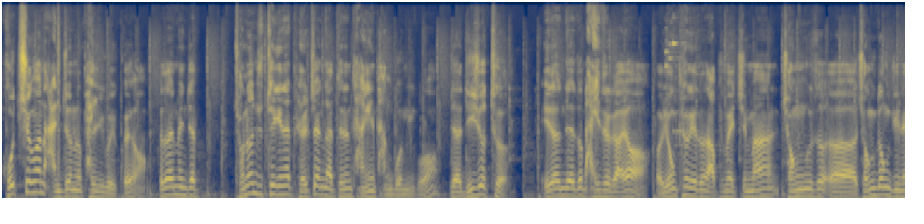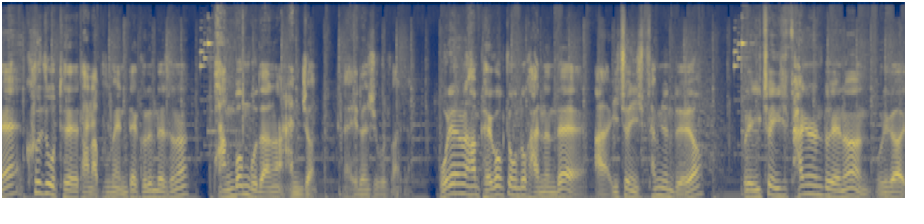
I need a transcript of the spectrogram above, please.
고층은 안전으로 팔리고 있고요. 그다음에 이제 전원주택이나 별장 같은 데는 당연히 방범이고, 이제 리조트 이런 데도 많이 들어가요. 어, 용평에도 납품했지만 정, 어, 정동진의 크루즈 호텔에 다 납품했는데 그런 데서는 방범보다는 안전 네, 이런 식으로 많이. 올해는 한 100억 정도 갔는데 아 2023년도에요. 우리 2024년도에는 우리가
